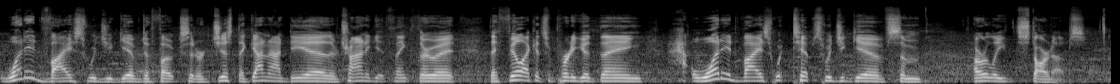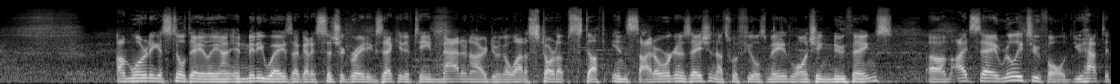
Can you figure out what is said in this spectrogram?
what advice would you give to folks that are just they got an idea, they're trying to get think through it, they feel like it's a pretty good thing. What advice, what tips would you give some early startups? I'm learning it still daily. In many ways, I've got a, such a great executive team. Matt and I are doing a lot of startup stuff inside our organization. That's what fuels me, launching new things. Um, I'd say really twofold. You have to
